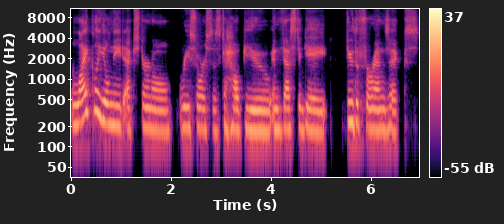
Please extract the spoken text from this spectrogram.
Likely, you'll need external resources to help you investigate, do the forensics,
